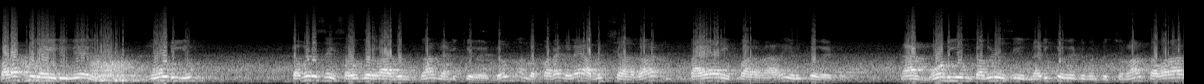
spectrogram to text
படத்திலே இனிமேல் மோடியும் தமிழிசை சவுந்தரராஜன் தான் நடிக்க வேண்டும். அந்த படங்களை அமித்ஷா தான் தயாரிப்பாளராக இருக்க வேண்டும். நான் மோடியும் தமிழிசையும் நடிக்க வேண்டும் என்று சொன்னால் தவறாக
